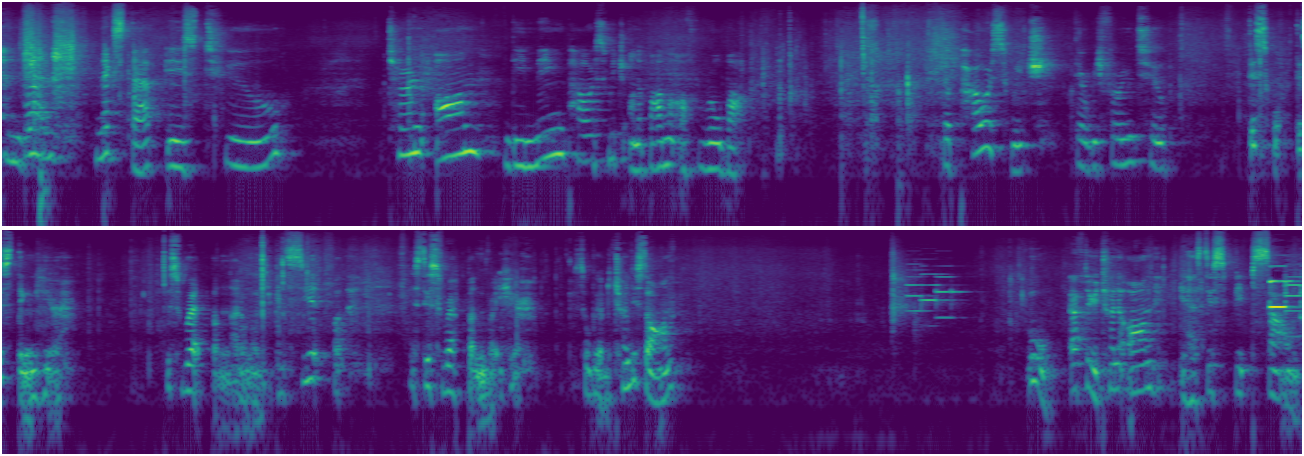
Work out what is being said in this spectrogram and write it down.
And then next step is to turn on the main power switch on the bottom of robot the power switch, they're referring to this one, this thing here. This red button. I don't know if you can see it, but it's this red button right here. So we have to turn this on. Oh, after you turn it on, it has this beep sound.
